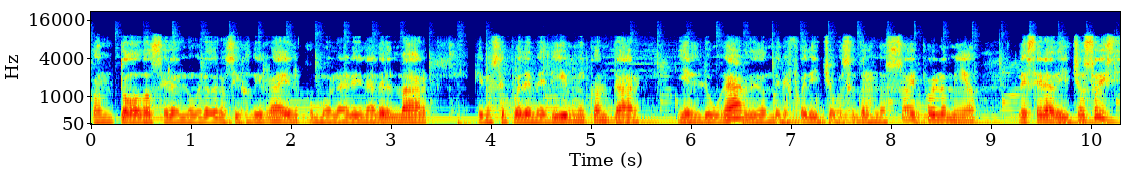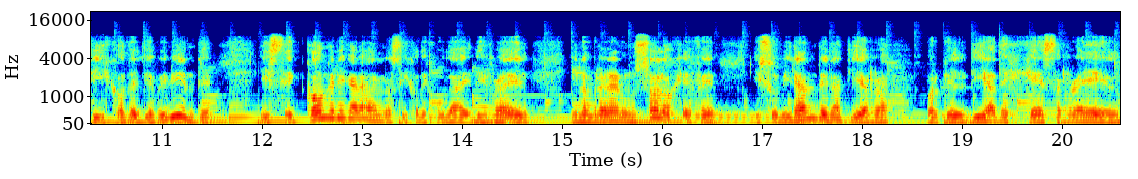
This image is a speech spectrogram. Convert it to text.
Con todo será el número de los hijos de Israel como la arena del mar, que no se puede medir ni contar, y en lugar de donde les fue dicho, vosotros no sois pueblo mío, les será dicho, sois hijos del Dios viviente. Y se congregarán los hijos de Judá y de Israel, y nombrarán un solo jefe, y subirán de la tierra, porque el día de Jezreel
